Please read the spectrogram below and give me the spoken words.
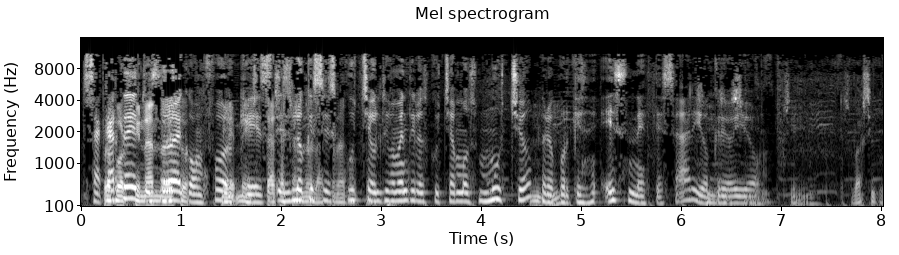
Sacarte de tu zona de confort, Me- me que es, es lo que se escucha últimamente y lo escuchamos mucho, pero Ujú. porque es necesario, Sí, creo sí, yo. Sí, es básico.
